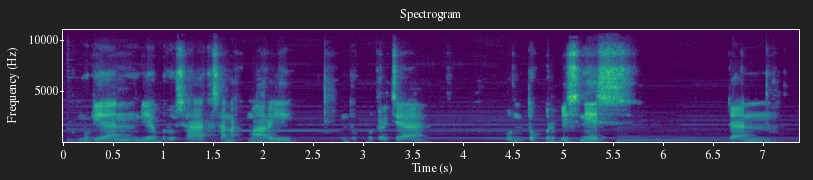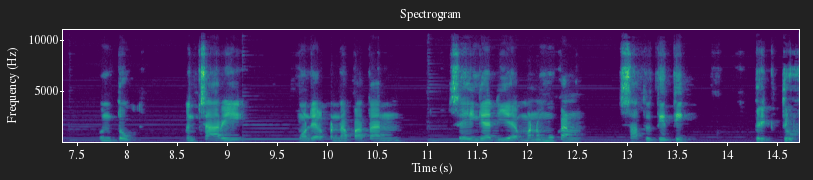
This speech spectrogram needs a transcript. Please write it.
Kemudian dia berusaha ke sana kemari untuk bekerja, untuk berbisnis, dan untuk mencari model pendapatan sehingga dia menemukan satu titik breakthrough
